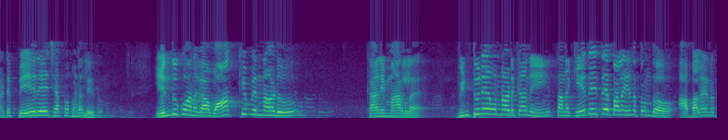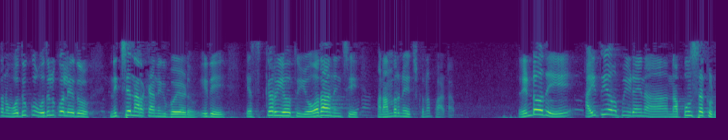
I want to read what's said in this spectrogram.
అంటే పేరే చెప్పబడలేదు. ఎందుకు అనగా వాక్యం విన్నాడు కానీ మారలే. వింటూనే ఉన్నాడు కానీ తనకేదైతే బలహీనత ఉందో ఆ బలహీనతను వదుకు వదులుకోలేదు. నిత్య నరకానికి పోయాడు. ఇది ఎస్కర్యోతు యోధా నుంచి మనందరూ నేర్చుకున్న పాఠం. రెండోది ఐతియోపీయుడైన నపుంసకుడు.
